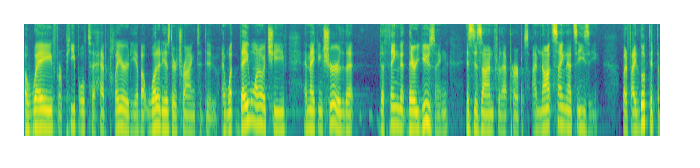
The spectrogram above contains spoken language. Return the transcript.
a way for people to have clarity about what it is they're trying to do and what they want to achieve, and making sure that the thing that they're using is designed for that purpose. I'm not saying that's easy, but if I looked at the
